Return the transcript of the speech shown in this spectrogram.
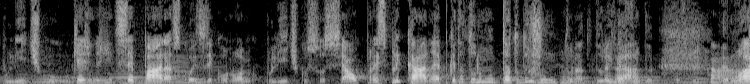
político, que a gente, a gente separa as coisas econômico, político, social pra explicar, né? Porque tá todo mundo tá tudo junto, né? Tudo ligado. explicar. Não há,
